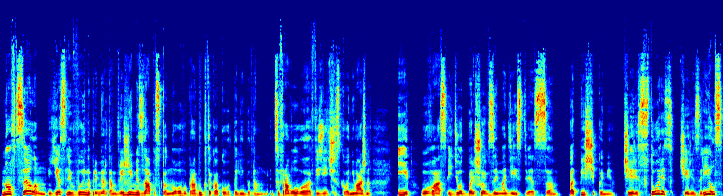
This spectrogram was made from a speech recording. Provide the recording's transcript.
Но в целом, если вы, например, там в режиме запуска нового продукта какого-то, либо там цифрового, физического, неважно, и у вас идет большое взаимодействие с подписчиками через сторис, через Reels,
